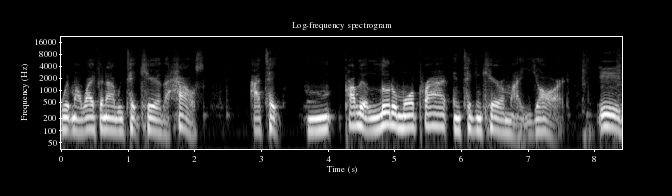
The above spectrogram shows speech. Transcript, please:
with my wife and I, we take care of the house, I take m- probably a little more pride in taking care of my yard. Mm.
